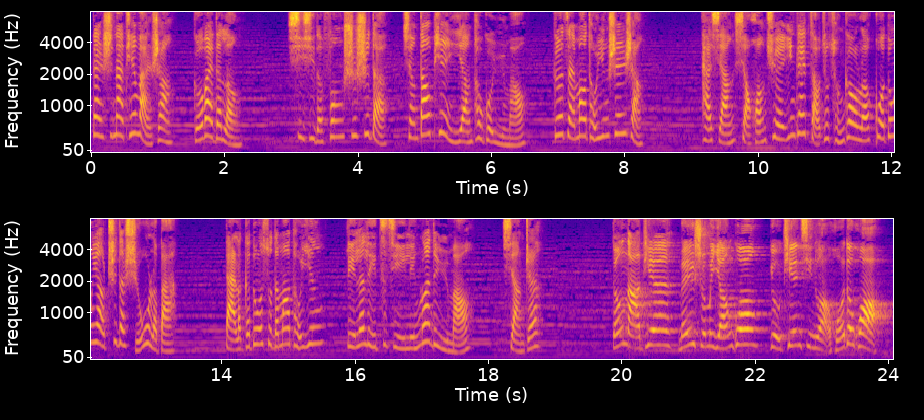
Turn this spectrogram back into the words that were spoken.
但是那天晚上格外的冷，细细的风湿湿的。像刀片一样透过羽毛，搁在猫头鹰身上，他想，小黄雀应该早就存够了过冬要吃的食物了吧？打了个哆嗦的猫头鹰理了理自己凌乱的羽毛，想着，等哪天没什么阳光，又天气暖和的话，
